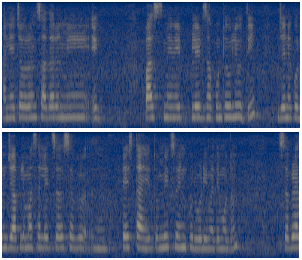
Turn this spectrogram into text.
आणि याच्यावरून साधारण मी एक पाच मिनिट प्लेट झाकून ठेवली होती. जेणेकरून जे आपले मसाल्याचं सगळं टेस्ट आहे तो मिक्स होईन कुरवडीमध्ये मधून. सगळ्यात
